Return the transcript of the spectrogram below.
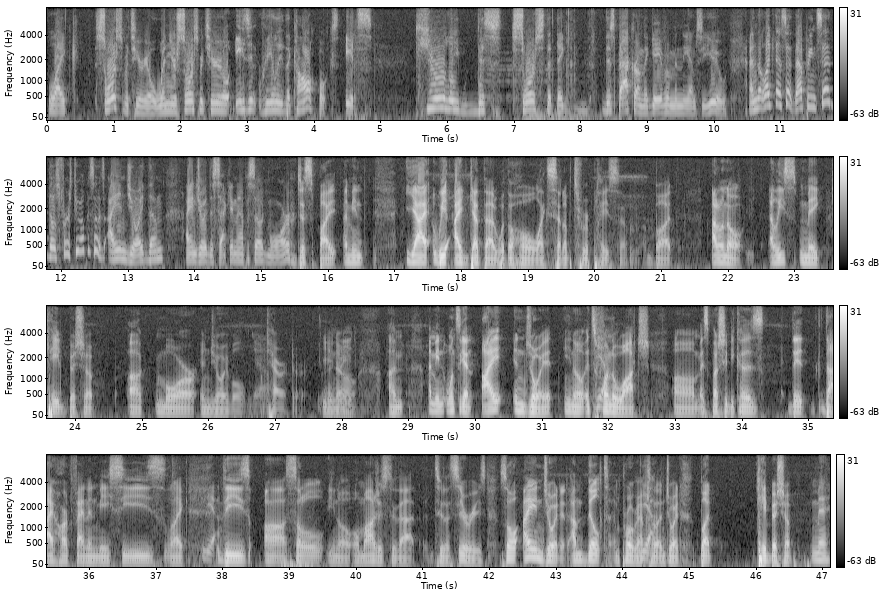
like source material when your source material isn't really the comic books. It's purely this source that they this background they gave him in the MCU. And that, like I said, that being said, those first two episodes I enjoyed them. I enjoyed the second episode more. Despite, I mean, yeah, I- we I get that with the whole like setup to replace him, but I don't know. At least make Kate Bishop a more enjoyable Yeah. character. You Agreed. know, um, I mean, once again, I enjoy it. You know, it's Yeah. fun to watch, um, especially because the diehard fan in me sees like Yeah. these uh, subtle, you know, homages to that to the series. So I enjoyed it. I'm built and programmed to enjoy it. But Kate Bishop, meh.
